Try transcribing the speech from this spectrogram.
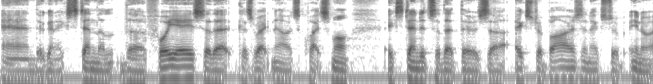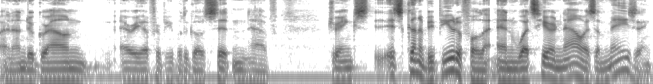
and they're going to extend the, the foyer so that because right now it's quite small, extend it so that there's uh, extra bars and extra you know an underground area for people to go sit and have drinks. It's going to be beautiful, and what's here now is amazing.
